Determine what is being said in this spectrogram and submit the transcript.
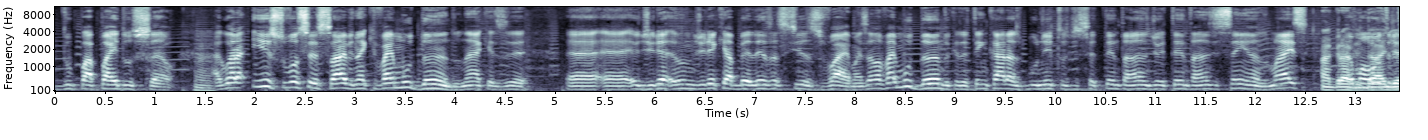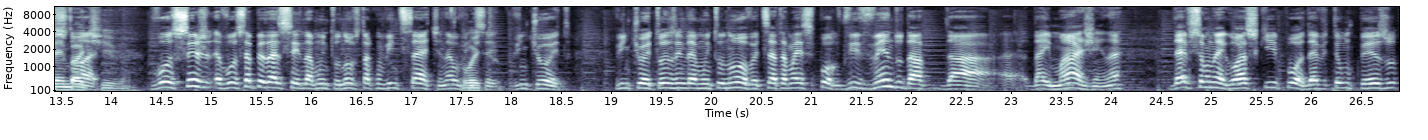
do Papai do Céu. Agora, isso você sabe, né, que vai mudando, né? Quer dizer, é, é, eu, diria, eu não diria que a beleza se esvai, mas ela vai mudando. Quer dizer, tem caras bonitos de 70 anos, de 80 anos, de 100 anos, mas A é uma gravidade outra é história. imbatível. Você, você, apesar de ser ainda muito novo, você está com 27, né? Ou 26, 28. 28 anos ainda é muito novo, etc. Mas, pô, vivendo da, da, da imagem, né? Deve ser um negócio que, pô, deve ter um peso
